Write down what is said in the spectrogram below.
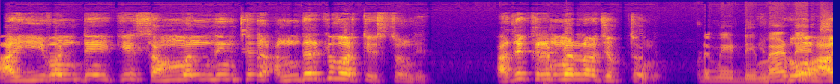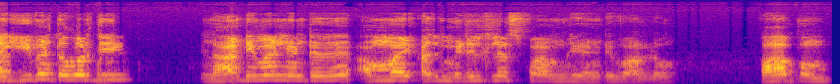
ఆ ఈవెంట్కి సంబంధించిన అందరికి వర్తిస్తుంది. అదే క్రిమినల్ లా చెప్తుంది. ఇప్పుడు మీ డిమాండ్ ఆ ఈవెంట్ ఎవరిది? నా డిమాండ్ ఏంటంటే అమ్మాయి అది మిడిల్ క్లాస్ ఫ్యామిలీ అండి వాళ్ళు. పాపం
